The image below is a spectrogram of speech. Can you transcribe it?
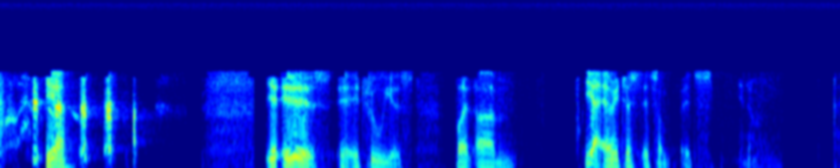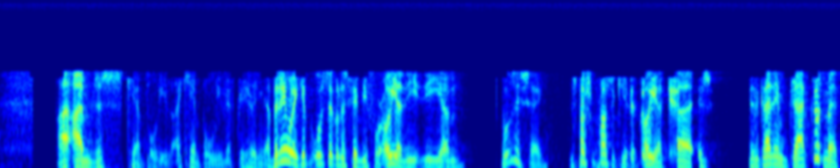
Yeah. It, it is. It, it truly is. But um, yeah. I mean, just it's um, it's you know, I I'm just can't believe I can't believe after hearing that. But anyway, what was I going to say before? Oh yeah, the the um, what was I saying? The special prosecutor. The Oh yeah, uh, is there's a guy named Jack Smith,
